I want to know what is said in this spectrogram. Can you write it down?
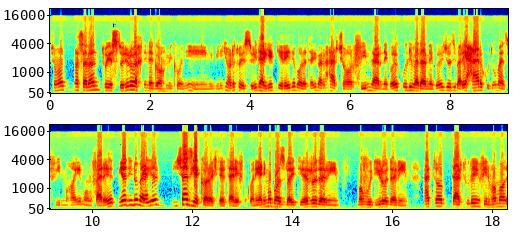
شما مثلا توی استوری رو وقتی نگاه می‌کنی می‌بینی که حالا توی استوری در یک گرید بالاتری برای هر چهار فیلم در نگاه کلی و در نگاه جزئی برای هر کدوم از فیلم های منفرد میاد اینو برای بیش از یک کاراکتر تعریف می‌کنه. یعنی ما بازلایتیر رو داریم. ما وودی رو داریم. حتی در طول این فیلم ها ما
